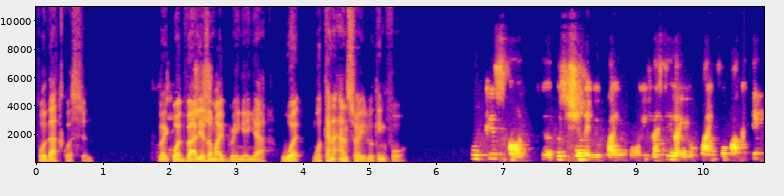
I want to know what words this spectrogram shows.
for that question? Like, what values am I bringing? Yeah. What what kind of answer are you looking for? Focus on the position that you're applying for. If let's say like you're applying for marketing,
